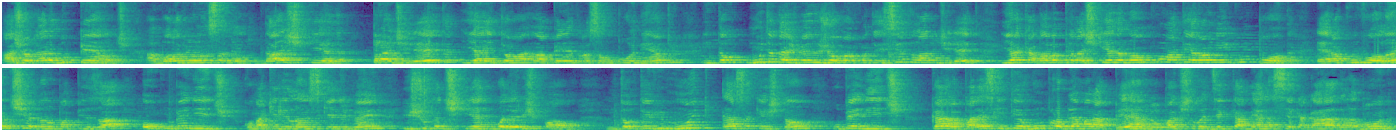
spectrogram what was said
a jogada do pênalti. A bola vem o lançamento da esquerda para a direita e aí tem uma, uma, penetração por dentro. Então, muitas das vezes o jogo acontecia do lado direito e acabava pela esquerda não com lateral nem com ponta. Era com volante chegando para pisar ou com Benítez, como aquele lance que ele vem e chuta de esquerda o goleiro espalma. Então teve muito essa questão. O Benítez Cara, parece que tem algum problema na perna. Meu pai costuma dizer que tem a merda seca agarrada na bunda.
